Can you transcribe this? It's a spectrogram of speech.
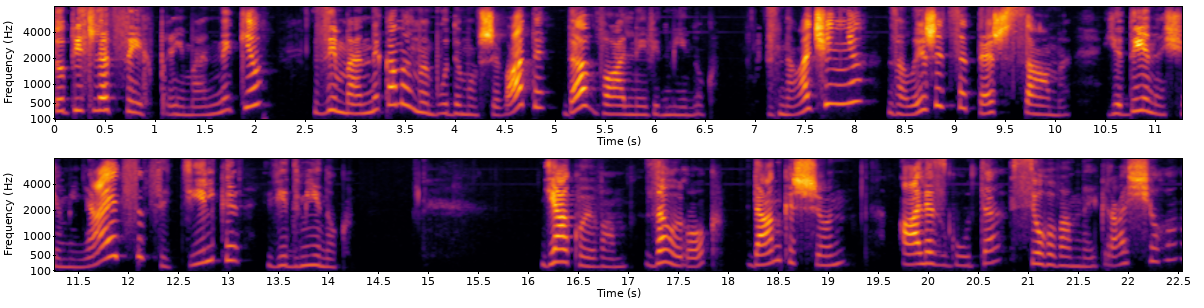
то після цих прийменників з іменниками ми будемо вживати давальний відмінок. Значення залишиться те ж саме. Єдине, що міняється, це тільки відмінок. Дякую вам за урок. Danke schön. Alles Gute. Всього вам найкращого.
